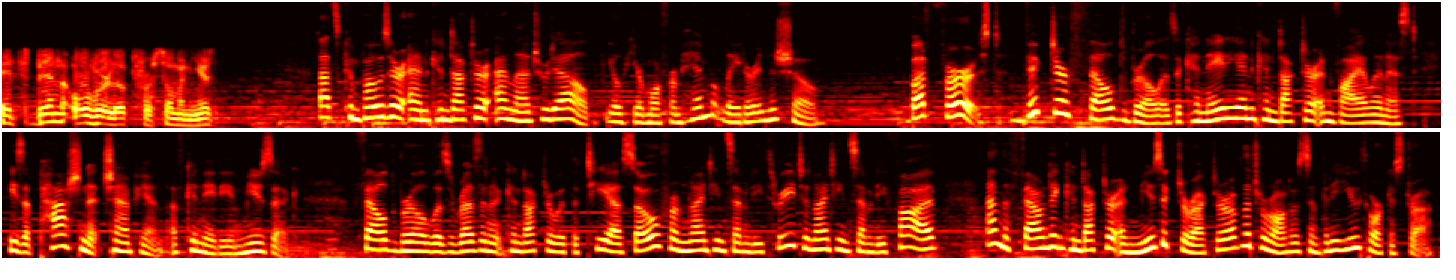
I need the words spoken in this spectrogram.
it's been overlooked for so many years. That's composer and conductor Alain Trudel. You'll hear more from him later in the show. But first, Victor Feldbrill is a Canadian conductor and violinist. He's a passionate champion of Canadian music. Feldbrill was resident conductor with the TSO from 1973 to 1975 and the founding conductor and music director of the Toronto Symphony Youth Orchestra.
